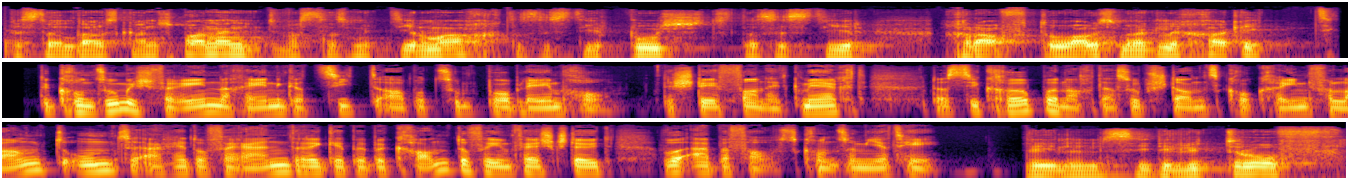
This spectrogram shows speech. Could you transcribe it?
Das ist dann alles ganz spannend, was das mit dir macht, dass es dir pusht, dass es dir Kraft und alles Mögliche gibt. Der Konsum ist für ihn nach einiger Zeit aber zum Problem gekommen. Der Stefan hat gemerkt, dass sein Körper nach der Substanz Kokain verlangt und er hat auch Veränderungen bei Bekannten von ihm festgestellt, die ebenfalls konsumiert haben. Weil sie die Leute drauf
